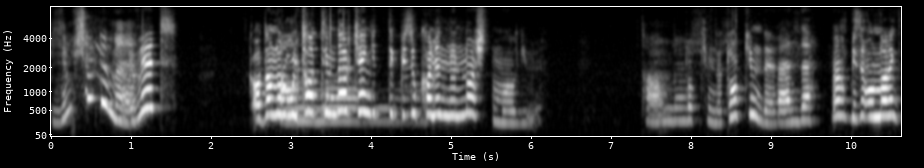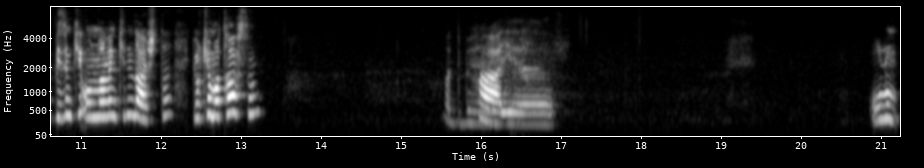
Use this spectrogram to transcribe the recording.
Bizim şöyle mi? Evet. Adamlara ulti atayım derken gittik bizim kalenin önünü açtı mal gibi. Tamam ben. Top kimde? Top kimde? Ben de. Ha, bizim onların bizimki onlarınkini de açtı. Görkem atarsın. Hadi be. Hayır. Oğlum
